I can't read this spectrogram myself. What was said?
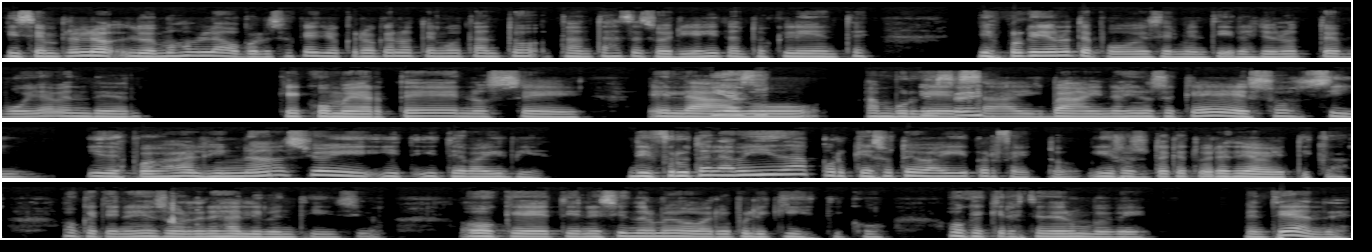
y siempre lo, lo, hemos hablado, por eso es que yo creo que no tengo tanto, tantas asesorías y tantos clientes, y es porque yo no te puedo decir mentiras, yo no te voy a vender que comerte, no sé, helado, hamburguesa y vainas y no sé qué, eso sí, y después vas al gimnasio y, y, y te va a ir bien. Disfruta la vida porque eso te va a ir perfecto y resulta que tú eres diabética o que tienes desórdenes alimenticios o que tienes síndrome de ovario poliquístico, o que quieres tener un bebé, ¿me entiendes?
